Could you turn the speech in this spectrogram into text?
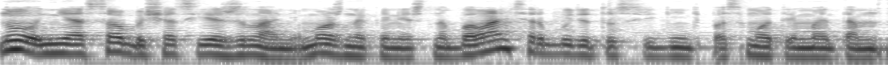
ну не особо сейчас есть желание. Можно, конечно, балансер будет усреднить, посмотрим это в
